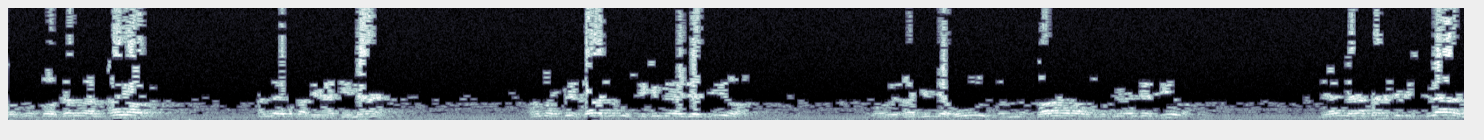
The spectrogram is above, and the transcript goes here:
الرسول صلى الله عليه وسلم أمر أن لا يبقى فيها دينار. أمر بإخراج المشركين من الجزيرة. وبإخراج اليهود والنصارى وهم من الجزيرة. لأنها مهد الإسلام.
